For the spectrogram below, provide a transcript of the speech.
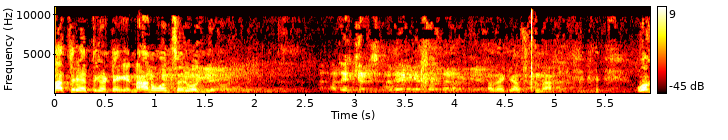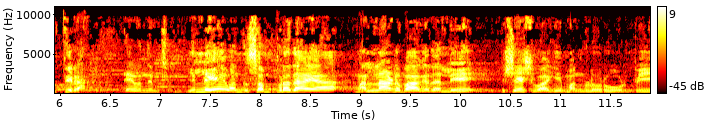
ರಾತ್ರಿ ಹತ್ತು ಗಂಟೆಗೆ. ನಾನು ಒಂದ್ಸರಿ ಹೋಗಿದ್ದೆ ಅದೇ ಕೆಲಸನ? ಹೋಗ್ತೀರಾ? ಏ ಒಂದು ನಿಮಿಷ. ಇಲ್ಲಿ ಒಂದು ಸಂಪ್ರದಾಯ ಮಲೆನಾಡು ಭಾಗದಲ್ಲಿ ವಿಶೇಷವಾಗಿ ಮಂಗಳೂರು ಉಡುಪಿ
